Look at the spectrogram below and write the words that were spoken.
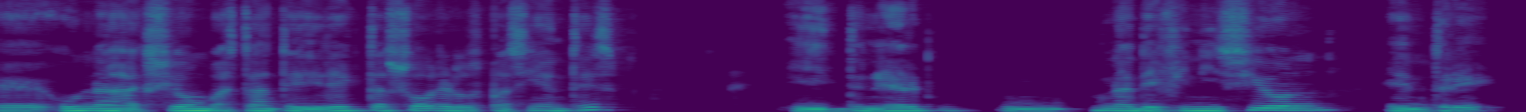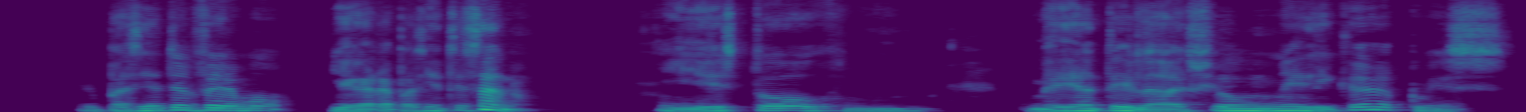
eh, una acción bastante directa sobre los pacientes y tener una definición entre el paciente enfermo llegar a paciente sano. Y esto, mm, mediante la acción médica, pues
